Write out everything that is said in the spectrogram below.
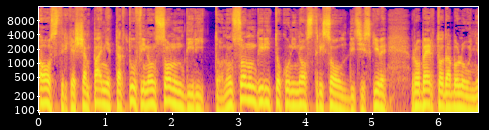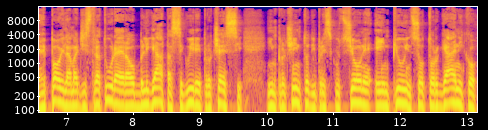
ostriche, champagne e tartufi non sono un diritto, non sono un diritto con i nostri soldi, ci scrive Roberto da Bologna. E poi la magistratura era obbligata a seguire i processi in procinto di prescrizione e in più in sottorganico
